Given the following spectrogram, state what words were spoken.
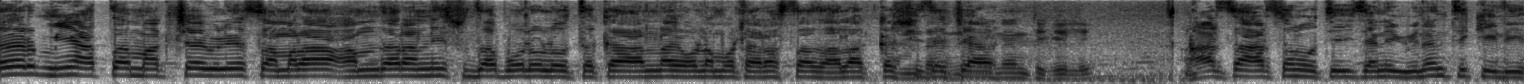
तर मी आता मागच्या वेळेस आम्हाला आमदारांनी सुद्धा बोलवलं होतं का अण्णा एवढा मोठा रस्ता झाला कशी त्याच्या विनंती केली. अडचण अडचण होती त्यांनी विनंती केली.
